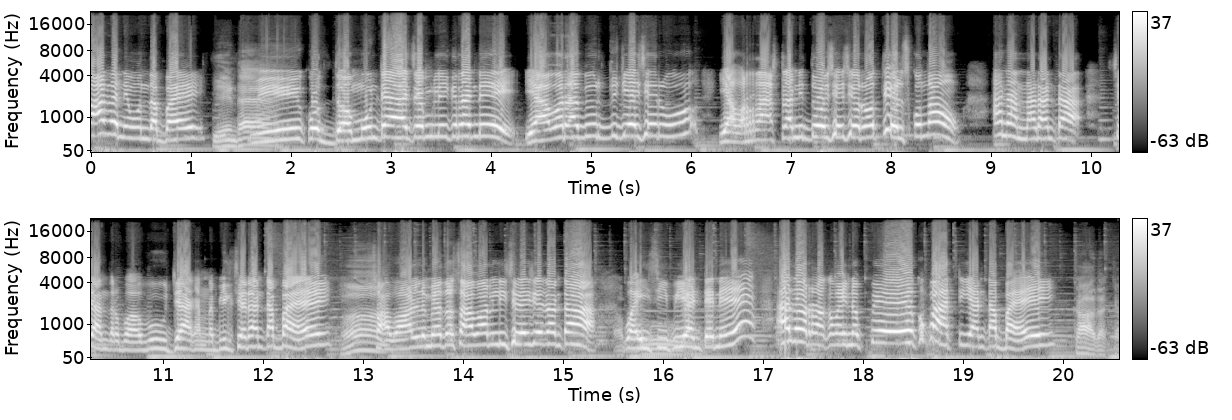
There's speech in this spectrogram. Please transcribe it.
బాగానే ఉంది అబ్బాయి ఏంటే? మీకు దమ్ముంటే అసెంబ్లీకి రండి. ఎవరు అభివృద్ధి చేశారు? ఎవరు రాష్ట్రాన్ని దోసేశారో తెలుసుకుందాం అని అన్నాడంట. చంద్రబాబు జగన్న పిలిచాడంట అబ్బాయి. సవాళ్ళ మీద సవాళ్ళు ఇసిరేసాడంట వైసీపీ అంటేనే అదో రకమైన పేకు పార్టీ అంట అబ్బాయి. కాదక్క.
